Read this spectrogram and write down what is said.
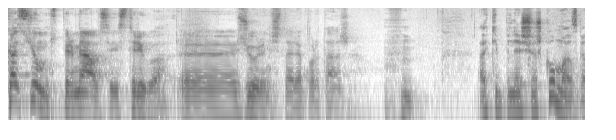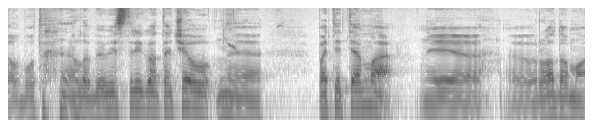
kas jums pirmiausia įstrigo e, žiūrint šitą reportažą? Akiplėšiškumas galbūt labiau įstrigo, tačiau pati tema rodomo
